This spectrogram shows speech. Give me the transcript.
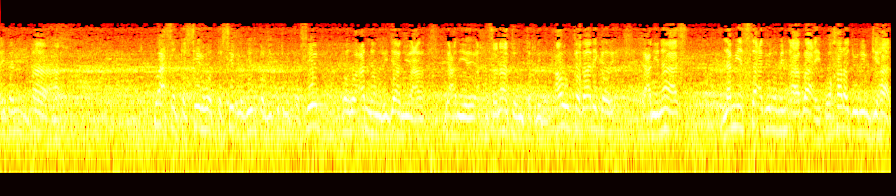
إذا وأحسن تفسير هو التفسير الذي يذكر في كتب التفسير وهو أنهم رجال يعني حسناتهم تقريبا. أو كذلك يعني ناس لم يستأذنوا من آبائهم وخرجوا للجهاد.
